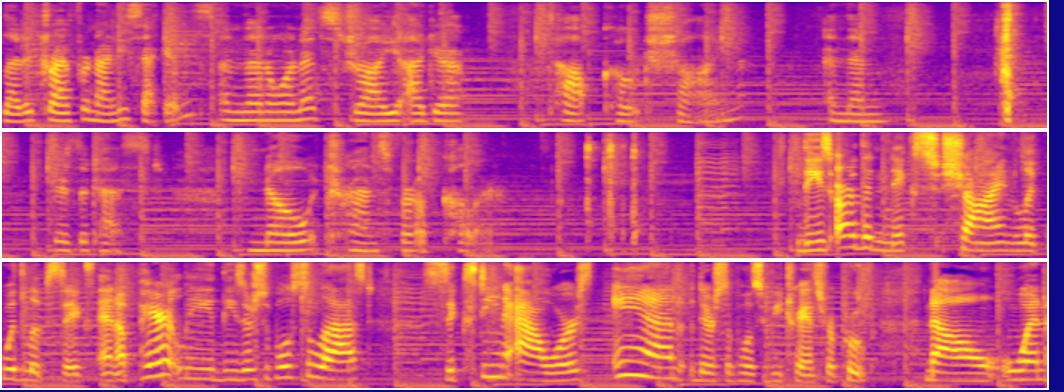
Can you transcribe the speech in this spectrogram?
Let it dry for 90 seconds. And then when it's dry, you add your top coat shine. And then here's the test. No transfer of color. These are the NYX Shine liquid lipsticks and apparently these are supposed to last 16 hours and they're supposed to be transfer proof. Now, when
